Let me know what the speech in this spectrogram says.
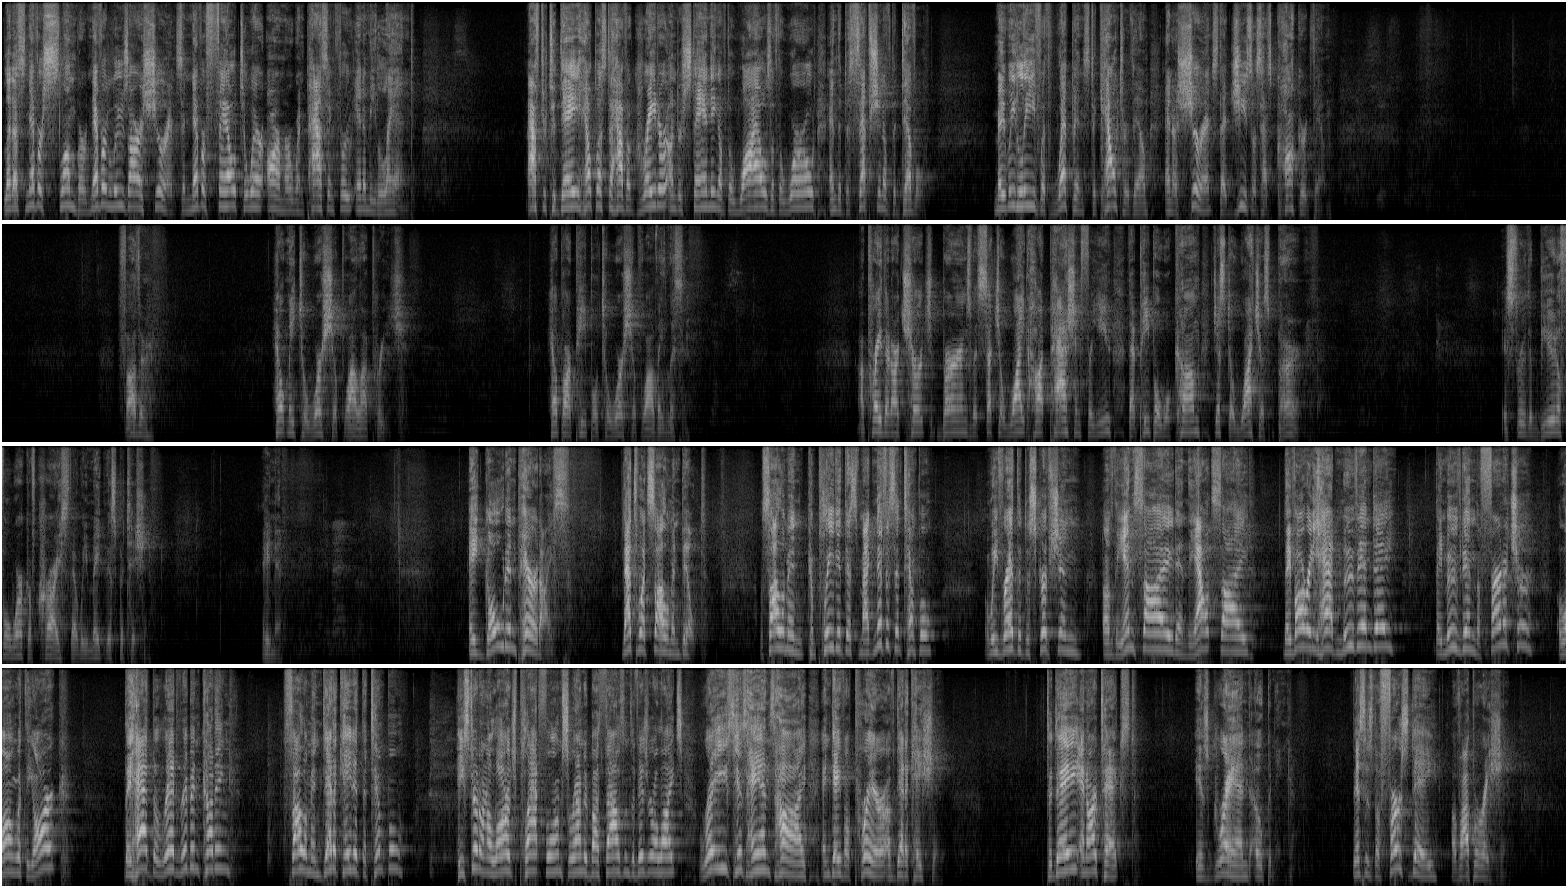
let us never slumber, never lose our assurance, and never fail to wear armor when passing through enemy land. After today, help us to have a greater understanding of the wiles of the world and the deception of the devil. May we leave with weapons to counter them and assurance that Jesus has conquered them. Father, help me to worship while I preach. Help our people to worship while they listen. I pray that our church burns with such a white hot passion for you that people will come just to watch us burn. It's through the beautiful work of Christ that we make this petition. Amen. A golden paradise. That's what Solomon built. Solomon completed this magnificent temple We've read the description of the inside and the outside. They've already had move in day. They moved in the furniture along with the ark. They had the red ribbon cutting. Solomon dedicated the temple. He stood on a large platform surrounded by thousands of Israelites, raised his hands high, and gave a prayer of dedication. Today in our text is grand opening. This is the first day of operation.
